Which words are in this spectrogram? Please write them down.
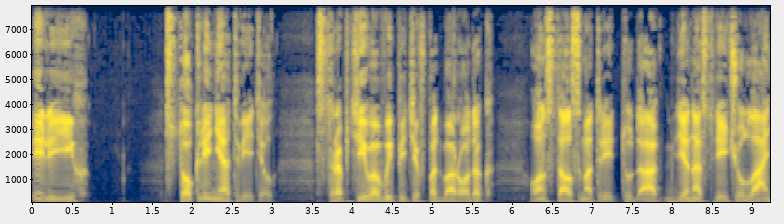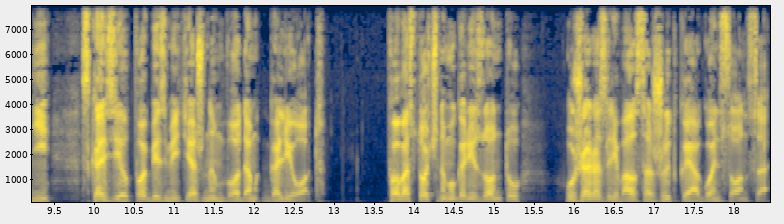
или их?» Стокли не ответил. Строптиво выпитив подбородок, он стал смотреть туда, где навстречу Лани скользил по безмятежным водам галиот. По восточному горизонту – уже разливался жидкий огонь солнца,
